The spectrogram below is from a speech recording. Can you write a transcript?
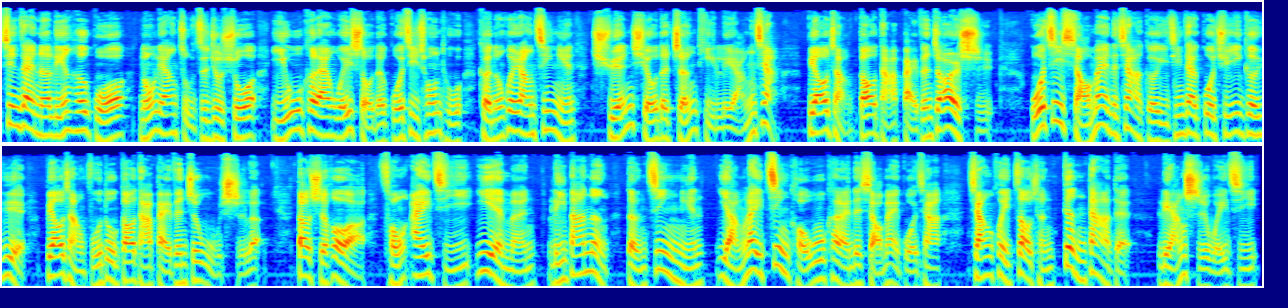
现在呢，联合国农粮组织就说，以乌克兰为首的国际冲突，可能会让今年全球的整体粮价飙涨高达百分之二十。国际小麦的价格已经在过去一个月飙涨幅度高达百分之五十了。到时候啊，从埃及、也门、黎巴嫩等近年仰赖进口乌克兰的小麦国家，将会造成更大的粮食危机、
